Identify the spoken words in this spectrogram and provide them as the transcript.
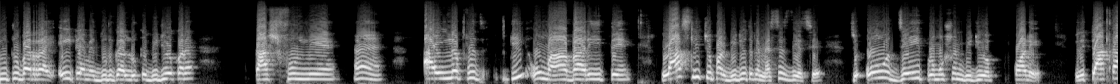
ইউটিউবাররা এই টাইমে দুর্গা লুকে ভিডিও করে। কাশফুল নিয়ে হ্যাঁ? আইলো কি? উমা বাড়িতে। লাস্টলি চোপার ভিডিওতে একটা মেসেজ দিয়েছে যে, ও যেই প্রমোশন ভিডিও করে, যদি টাকা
